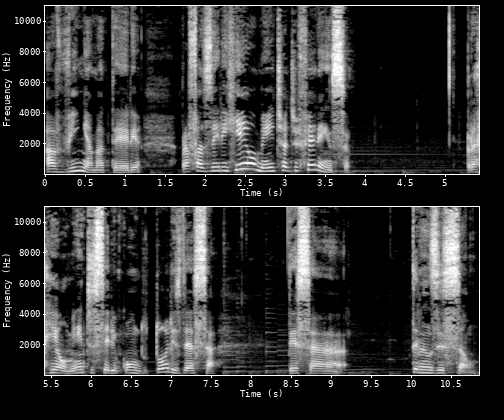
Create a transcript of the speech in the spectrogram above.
a vir à matéria, para fazerem realmente a diferença, para realmente serem condutores dessa, dessa transição,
